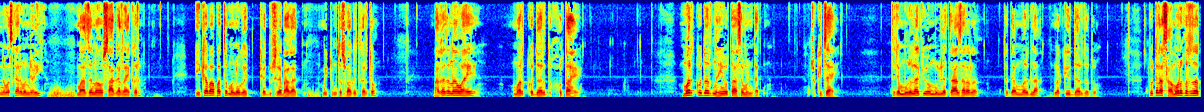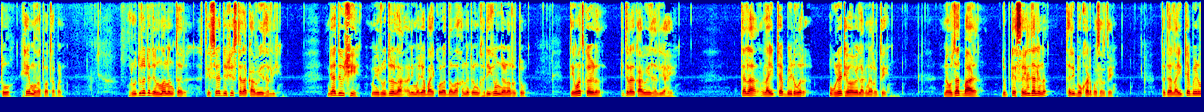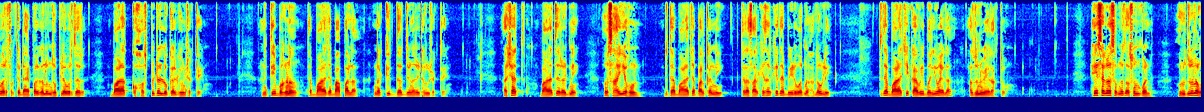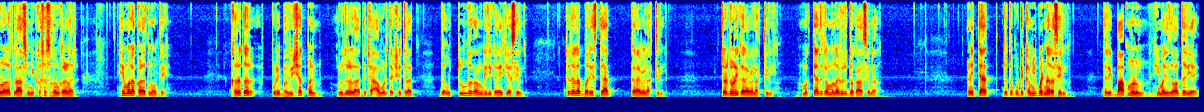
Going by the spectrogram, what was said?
नमस्कार मंडळी. माझं नाव सागर रायकर. एका बाबाचं मनोगत त्या दुसऱ्या भागात मी तुमचं स्वागत करतो. भागाचं नाव आहे मर्द को दर्द होता है. मर्द को दर्द नाही होता असं म्हणतात. चुकीचं आहे. त्याच्या मुलाला किंवा मुलीला त्रास झाला ना तर त्या मर्दला नक्कीच दर्द होतो. तो त्याला सामोरं कसं जातो हे महत्त्वाचं पण. रुद्रच्या जन्मानंतर तिसऱ्या दिवशीच त्याला कावीळ झाली. ज्या दिवशी मी रुद्रला आणि माझ्या बायकोला दवाखान्यातून घरी घेऊन जाणार होतो तेव्हाच कळलं की त्याला कावीळ झाली आहे. त्याला लाईटच्या बेडवर उघडे ठेवावे लागणार होते. नवजात बाळ दुपटे सैल झाले ना तरी भोकाड पसरते. तर त्या लाईटच्या बेडवर फक्त डायपर घालून झोपल्यावर तर बाळा हॉस्पिटल डोक्यावर घेऊन शकते. आणि ते बघणं त्या बाळाच्या बापाला नक्कीच दर्द देणारे ठरू शकते. अशात बाळाचे रडणे असहाय्य होऊन जर त्या बाळाच्या पालकांनी त्याला सारखे सारखे त्या बेडवरनं हलवले तर त्या बाळाची कावीळ बरी व्हायला अजून वेळ लागतो. हे सगळं समजत असून पण रुद्रला होणारा त्रास मी कसं सहन करणार हे मला कळत नव्हते. खरं तर पुढे भविष्यात पण रुद्रला त्याच्या आवडत्या क्षेत्रात जर उत्तुंग कामगिरी करायची असेल तर त्याला बरेच त्याग करावे लागतील तडजोडी कराव्या लागतील. मग त्या त्याच्या मनाविरुद्ध का असेना? आणि त्यात जर तो कुठे कमी पडणार असेल तर एक बाप म्हणून ही माझी जबाबदारी आहे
